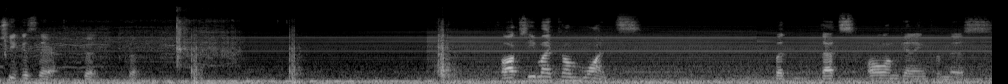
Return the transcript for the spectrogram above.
Chica's there. Good, good. Foxy might come once. But that's all I'm getting from this.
